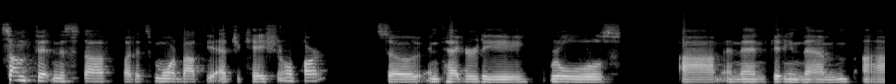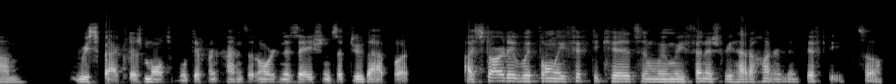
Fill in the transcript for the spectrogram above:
some fitness stuff, but it's more about the educational part. So integrity, rules, um, and then getting them um, respect. There's multiple different kinds of organizations that do that, but I started with only 50 kids, and when we finished, we had 150. So it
